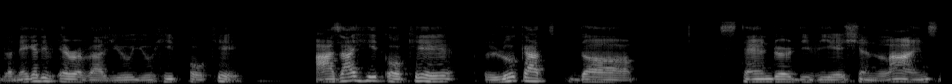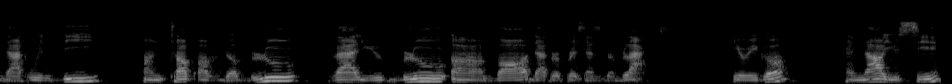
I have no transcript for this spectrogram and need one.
the negative error value, you hit OK. As I hit OK, look at the standard deviation lines that will be on top of the blue value, blue uh, bar that represents the blacks. Here we go. And now you see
